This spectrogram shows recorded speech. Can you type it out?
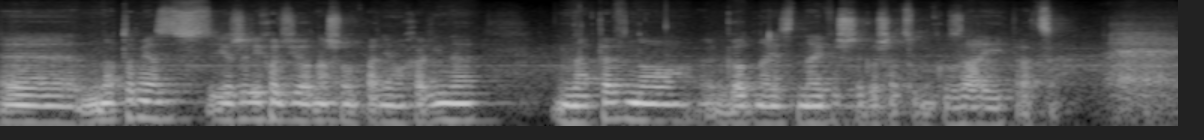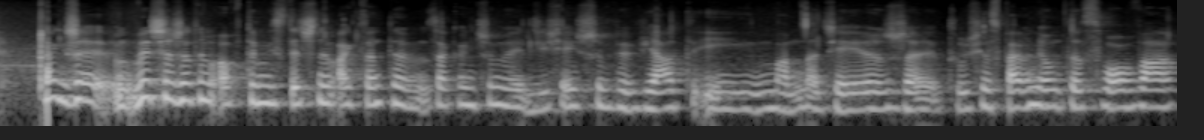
E, Natomiast jeżeli chodzi o naszą panią Halinę, na pewno godna jest najwyższego szacunku za jej pracę. Także myślę, że tym optymistycznym akcentem zakończymy dzisiejszy wywiad i mam nadzieję, że tu się spełnią te słowa,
